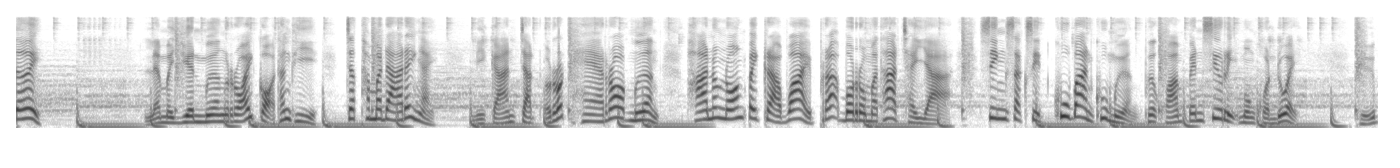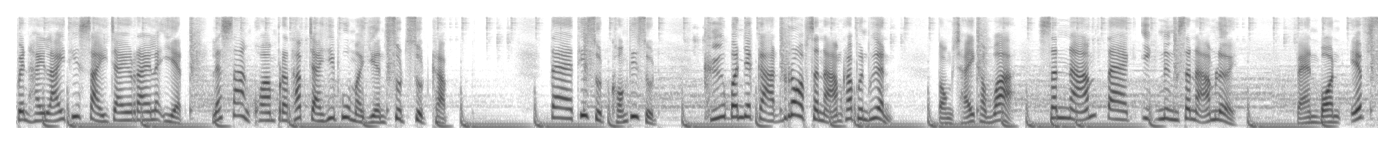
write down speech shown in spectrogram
เลย และมาเยือนเมืองร้อยเกาะทั้งที จะธรรมดาได้ไง มีการจัดรถแห่รอบเมือง พาน้อง ๆ ไปกราบไหว้พระบรมธาตุชัยยา สิ่งศักดิ์สิทธิ์คู่บ้านคู่เมือง เพื่อความเป็นสิริมงคลด้วย ถือเป็นไฮไลท์ที่ใส่ใจรายละเอียด และสร้างความประทับใจให้ผู้มาเยือนสุดๆครับ แต่ที่สุดของที่สุด คือบรรยากาศรอบสนามครับเพื่อนๆ ต้องใช้คำว่า สนามแตกอีกหนึ่งสนามเลย แฟนบอล FC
